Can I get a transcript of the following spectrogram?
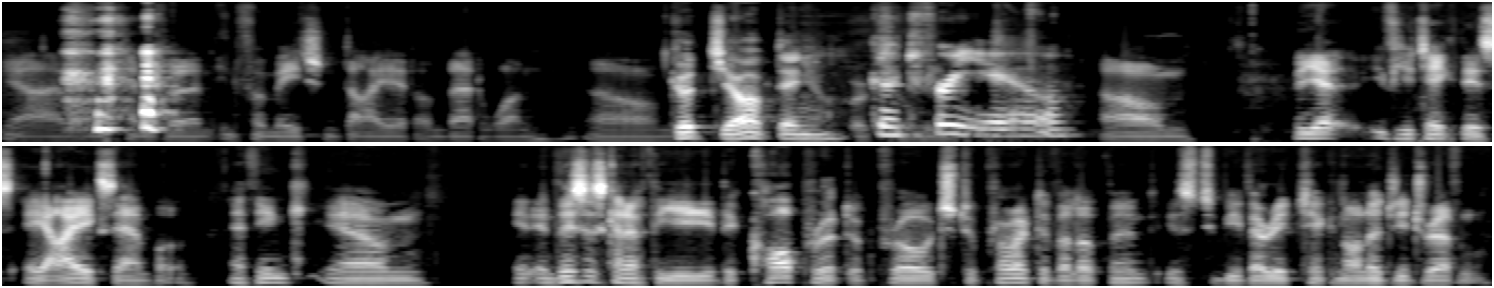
Yeah, I'm on kind of an information diet on that one. Um, Good job, Daniel. Good for, for you. Um, but yeah, if you take this AI example, I think um, and this is kind of the the corporate approach to product development is to be very technology driven.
